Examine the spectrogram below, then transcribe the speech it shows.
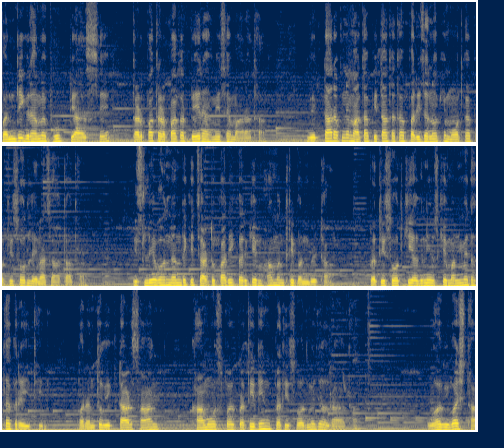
बंदी गृह में भूख प्यास से तड़पा तड़पा कर बेरहमी से मारा था। विक्टार अपने माता पिता तथा परिजनों की मौत का प्रतिशोध लेना चाहता था। इसलिए वह नंद की चाटुकारी करके महामंत्री बन बैठा। प्रतिशोध की अग्नि उसके मन में धधक रही थी, परंतु विक्टार शांत, खामोश पर प्रतिदिन प्रतिशोध में जल रहा था। वह विवश था,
